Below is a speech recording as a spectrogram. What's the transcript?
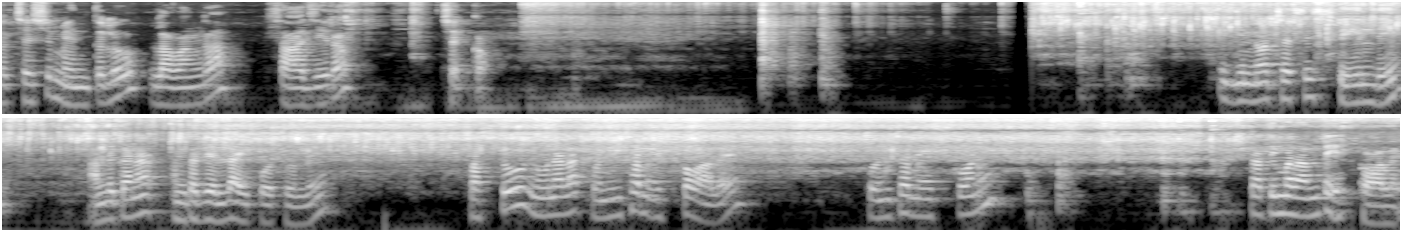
వచ్చేసి మెంతులు లవంగ సాజీర చెక్క. ఈ గిన్నె వచ్చేసి స్టీల్ది. అందుకనే అంత జల్ది అయిపోతుంది. ఫస్ట్ నూనెలో కొంచెం వేసుకోవాలి. కొంచెం వేసుకొని ప్రతిమదంతా వేసుకోవాలి.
